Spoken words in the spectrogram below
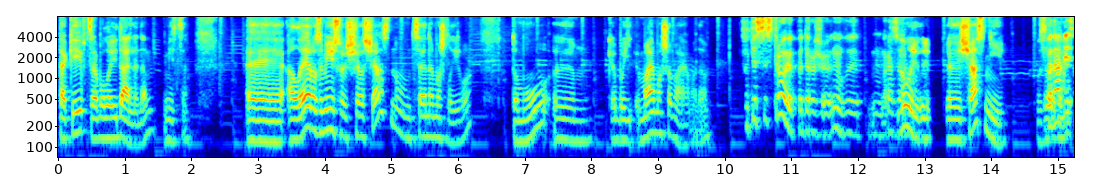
Та Київ це було ідеальне да, місце. Е, але я розумію, що, зараз ну, це неможливо. Тому ем, якби, маємо, що маємо. Да? Ну, Ти з сестрою подорожує, ну ви разом. Ну, е, зараз ні. Вона десь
